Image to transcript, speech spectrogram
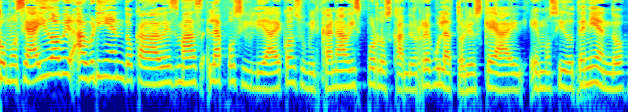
como se ha ido abri- abriendo cada vez más la posibilidad de consumir cannabis por los cambios regulatorios que hay- hemos ido teniendo,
